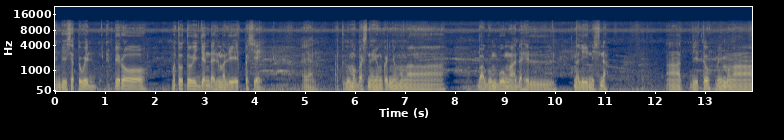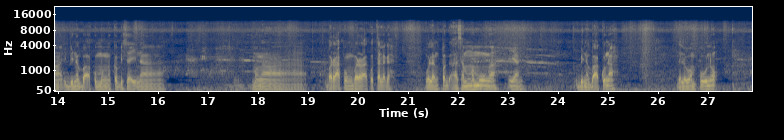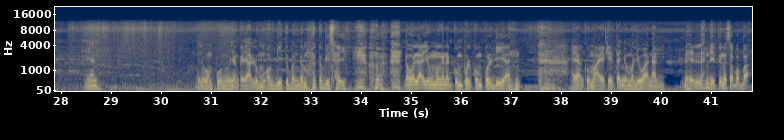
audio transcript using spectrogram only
Hindi siya tuwid. Pero matutuwid yan dahil maliit pa siya. eh. Ayan. At lumabas na yung kanyang mga bagong bunga dahil nalinis na. At dito may mga ibinaba ako mga kabisay na mga barakong barako talaga. Walang pag-asang mamunga. Ayan. Ibinaba ko na. Dalawang puno. Ayan. Dalawang puno yan. Kaya lumuag dito banda mga kabisay. Nawala yung mga nagkumpul-kumpul diyan. Ayan kung makikita nyo maliwanag. Dahil nandito na sa baba.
